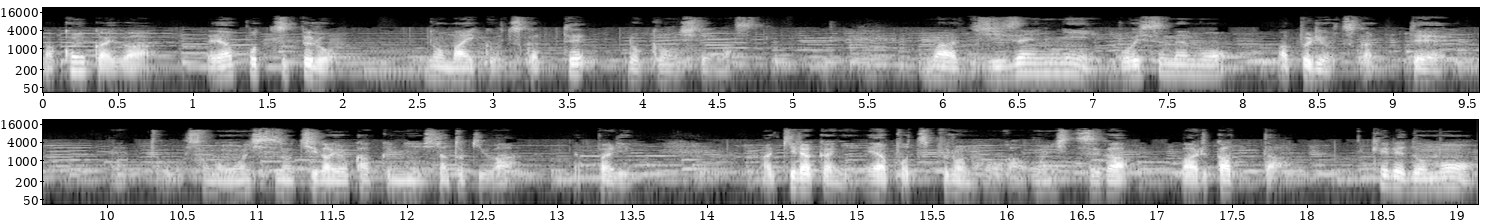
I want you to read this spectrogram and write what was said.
まあ、今回は AirPods Pro のマイクを使って録音しています。まあ、事前にボイスメモアプリを使って、えっと、その音質の違いを確認したときは、やっぱり明らかに AirPods Pro の方が音質が悪かったけれども、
